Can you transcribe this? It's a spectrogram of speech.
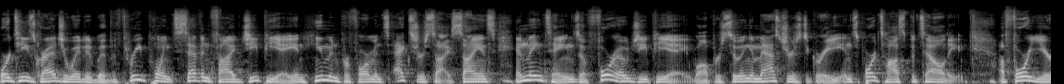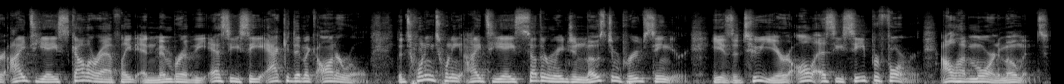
Ortiz graduated with a 3.75 GPA in Human Performance Exercise Science and maintains a 4.0 GPA while pursuing a master's degree in sports hospitality, a four-year ITA scholar athlete and member of the SEC Academic Honor Roll, the 2020 ITA Southern Region Most Improved Senior. He is a two-year All-SEC performer. I'll have more in a moment.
